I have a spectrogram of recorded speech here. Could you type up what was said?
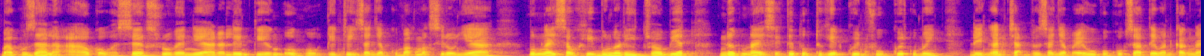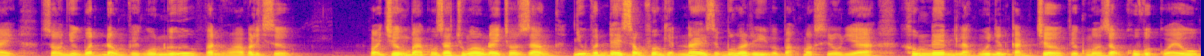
Ba quốc gia là Áo, Cộng hòa Séc, Slovenia đã lên tiếng ủng hộ tiến trình gia nhập của Bắc Macedonia một ngày sau khi Bulgaria cho biết nước này sẽ tiếp tục thực hiện quyền phủ quyết của mình để ngăn chặn việc gia nhập EU của quốc gia Tây Ban Căng này do những bất đồng về ngôn ngữ, văn hóa và lịch sử. Ngoại trưởng ba quốc gia Trung Âu này cho rằng những vấn đề song phương hiện nay giữa Bulgaria và Bắc Macedonia không nên là nguyên nhân cản trở việc mở rộng khu vực của EU.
